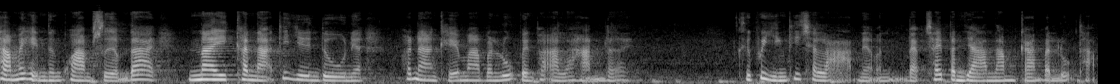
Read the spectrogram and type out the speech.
ทำให้เห็นถึงความเสื่อมได้ ในขณะที่ยืนดูเนี่ยพระนางเขมาบรรลุเป็นพระอรหันต์เลย คือผู้หญิงที่ฉลาดเนี่ยมันแบบใช้ปัญญานำการบรรลุธรรม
